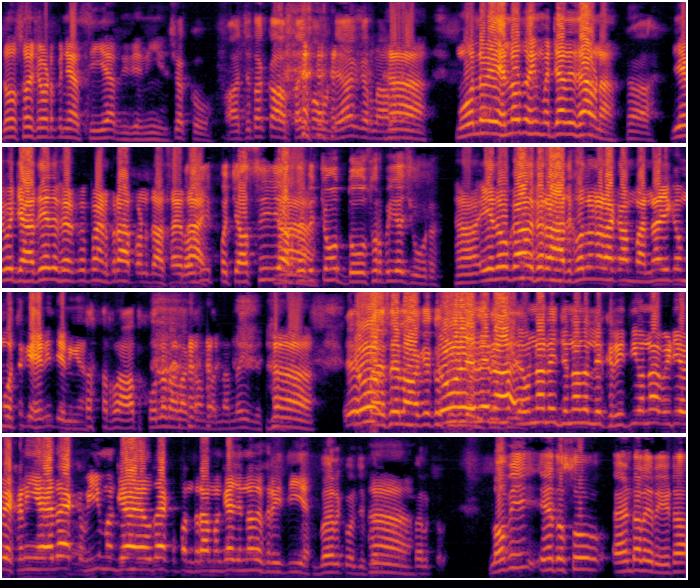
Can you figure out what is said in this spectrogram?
200 ਛੋਟ 85000 ਦੀ ਦੇਣੀ ਹੈ ਚੱਕੋ ਅੱਜ ਤਾਂ ਘਾਤਾ ਹੀ ਪਾਉਣ ਡਿਆ ਗਰਲਾਲ। ਹਾਂ ਮੁੱਲ ਵੇਖ ਲਓ ਤੁਸੀਂ ਮੱਝਾਂ ਦੇ ਹਿਸਾਬ ਨਾਲ। ਹਾਂ। ਜੇ ਕੋਈ ਜ਼ਿਆਦੇ ਹੈ ਤੇ ਫਿਰ ਕੋਈ ਭੈਣ ਭਰਾ ਆਪਾਂ ਨੂੰ ਦੱਸ ਸਕਦਾ। ਹੈ ਜੀ 85000 ਦੇ। ਵਿੱਚੋਂ 200 ਰੁਪਇਆ ਛੂਟ। ਹਾਂ ਇਹਦੋਂ ਗਾਲ ਫਿਰ ਰਾਤ ਖੋਲਣ ਵਾਲਾ ਕੰਮ ਬਣਨਾ ਜੇ ਕੋਈ ਮੁਫਤ ਕਿਸੇ ਨਹੀਂ ਦੇਣੀਆਂ ਰਾਤ ਖੋਲਣ ਵਾਲਾ ਕੰਮ ਬੰਦਾ ਨਹੀਂ ਨਹੀਂ। ਹਾਂ। ਇਹ ਪੈਸੇ ਲਾ ਕੇ ਕੋਈ ਇਹਦੇ ਨਾਲ। ਉਹਨਾਂ ਨੇ ਜਿਨ੍ਹਾਂ ਤੋਂ ਖਰੀਦੀ ਉਹਨਾਂ ਵੀਡੀਓ ਵੇਖਣੀ ਹੈ ਇਹਦਾ ਇੱਕ 20 ਮੰਗਿਆ ਹੈ ਉਹਦਾ ਇੱਕ 15 ਮੰਗਿਆ ਜਿਨ੍ਹਾਂ ਤੋਂ ਖਰੀਦੀ ਹੈ ਬਿਲਕੁਲ ਜੀ ਬਿਲਕੁਲ ਲਓ ਵੀ ਇਹ ਦੋਸਤੋ ਐਂਡ ਵਾਲੇ ਰੇਟ ਆ।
